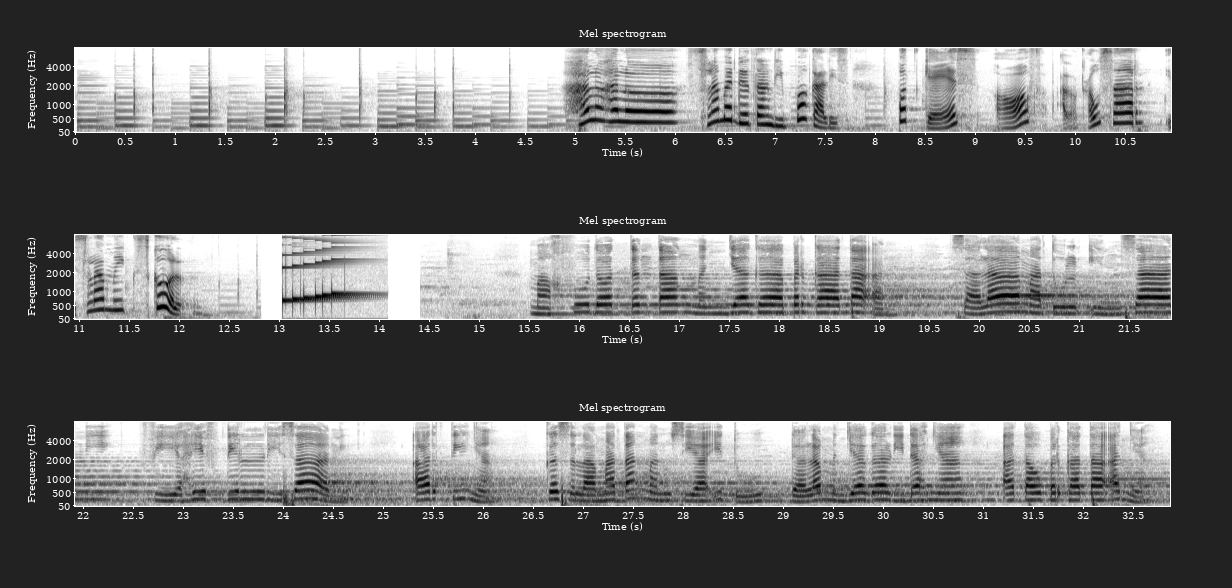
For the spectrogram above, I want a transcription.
Halo halo, selamat datang di Pokalis Podcast of Al Kausar Islamic School. Mahfudot tentang menjaga perkataan. Salamatul insani fi hifdil lisani. Artinya, keselamatan manusia itu dalam menjaga lidahnya atau perkataannya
